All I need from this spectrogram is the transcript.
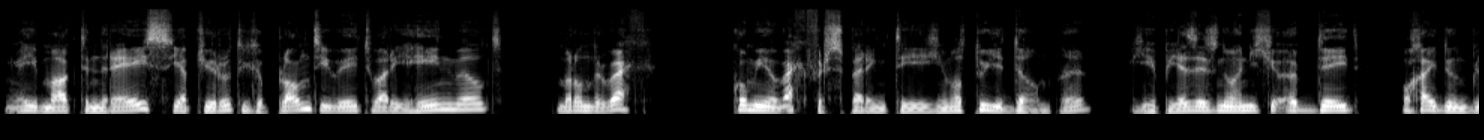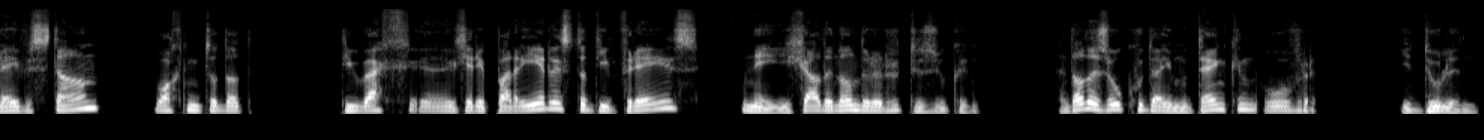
Je maakt een reis, je hebt je route gepland, je weet waar je heen wilt, maar onderweg kom je een wegversperring tegen. Wat doe je dan? Hè? GPS is nog niet geüpdate. Wat ga je doen? Blijven staan? Wachten totdat die weg uh, gerepareerd is, tot die vrij is? Nee, je gaat een andere route zoeken. En dat is ook hoe dat je moet denken over je doelen.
